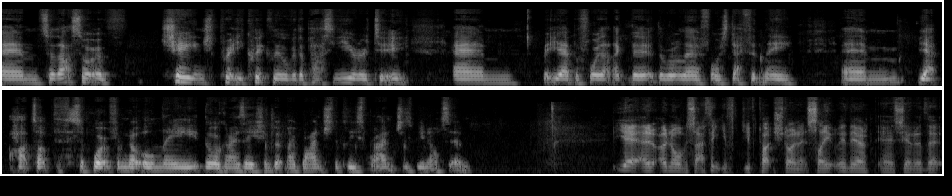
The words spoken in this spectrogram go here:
Um, so that sort of changed pretty quickly over the past year or two. Um, but yeah, before that, like the, the Royal Air Force definitely, um, yeah, hats up the support from not only the organisation but my branch, the police branch, has been awesome. Yeah, and obviously, I think you've you've touched on it slightly there, uh, Sarah. That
